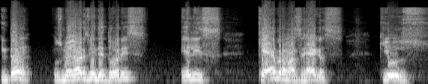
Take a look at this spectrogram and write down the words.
Então, os melhores vendedores, eles quebram as regras que os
